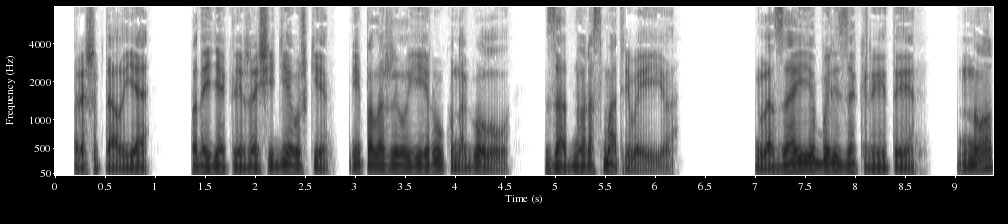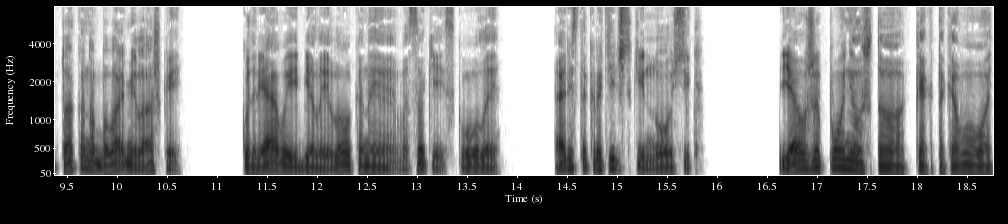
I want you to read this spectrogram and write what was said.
— прошептал я, подойдя к лежащей девушке и положил ей руку на голову, заодно рассматривая ее. Глаза ее были закрыты, но так она была милашкой. Кудрявые белые локоны, высокие скулы, аристократический носик. Я уже понял, что как такового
